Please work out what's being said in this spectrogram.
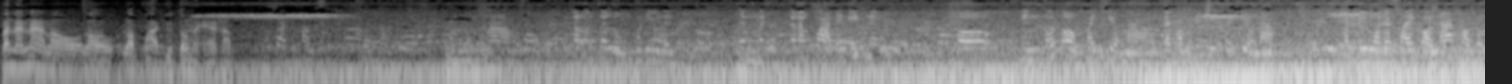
ตอนนั้นน่ะเราเราเราขวาดอยู่ตรงไหนอะครับอืมข้ามกำลังจะลงพอดีเลย ยังไม่กำลังกวาดได้นิดนึงพอเห็นรถออกไฟเขียวมา แต่เขาไม่ได้ติดไฟเขียวนะ มันมีมอเตอร์ไซค์ก่อนหน้าเขาประ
